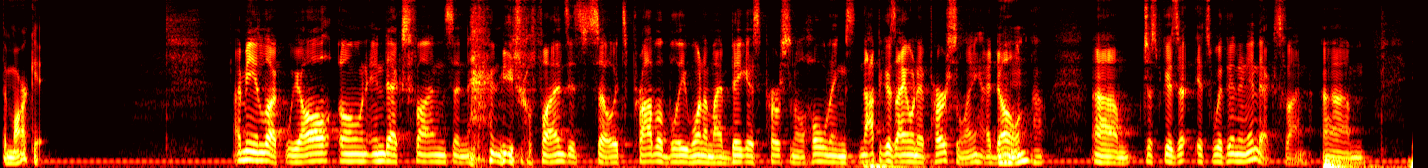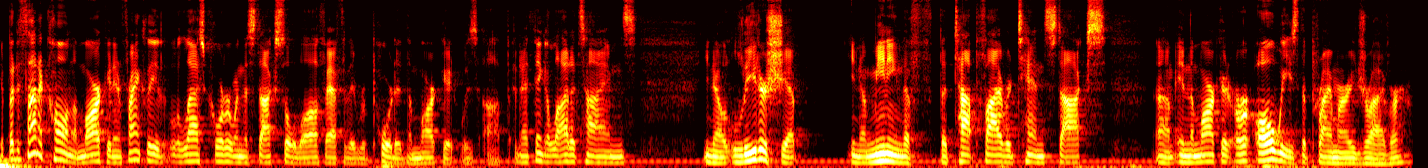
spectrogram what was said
the market? I mean, look, we all own index funds and, and, mutual funds. It's, so it's probably one of my biggest personal holdings, not because I own it personally, I don't, mm-hmm. um, just because it's within an index fund. Um, but it's not a call on the market. And frankly, last quarter when the stock sold off after they reported, the market was up. And I think a lot of times, you know, leadership, you know, meaning the, the top five or 10 stocks um, in the market are always the primary driver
